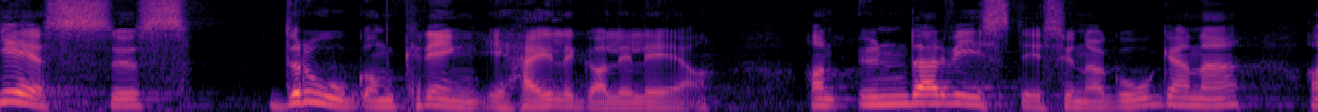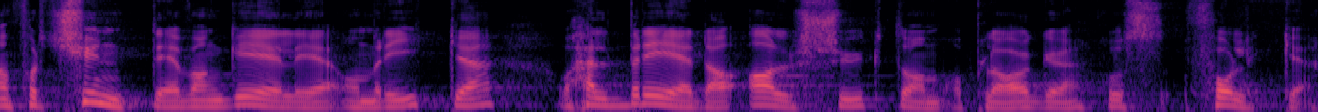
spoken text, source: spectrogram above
Jesus drog omkring i hele Galilea. Han underviste i synagogene, han forkynte evangeliet om riket og helbreda all sykdom og plage hos folket.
